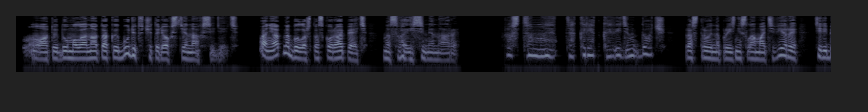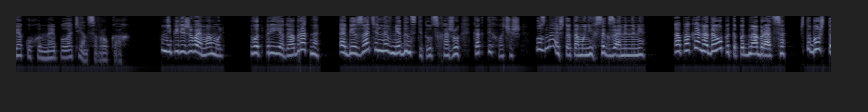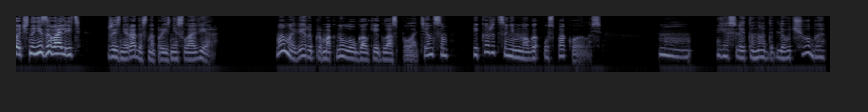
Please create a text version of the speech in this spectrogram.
«Ну, а ты думала, она так и будет в четырех стенах сидеть?» Понятно было, что скоро опять на свои семинары. «Просто мы так редко видим дочь», — расстроенно произнесла мать Веры, теребя кухонное полотенце в руках. «Не переживай, мамуль. Вот приеду обратно, обязательно в мединститут схожу, как ты хочешь. Узнаю, что там у них с экзаменами. А пока надо опыта поднабраться, чтобы уж точно не завалить», — жизнерадостно произнесла Вера. Мама Веры промокнула уголки глаз полотенцем и, кажется, немного успокоилась. «Ну, если это надо для учебы.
